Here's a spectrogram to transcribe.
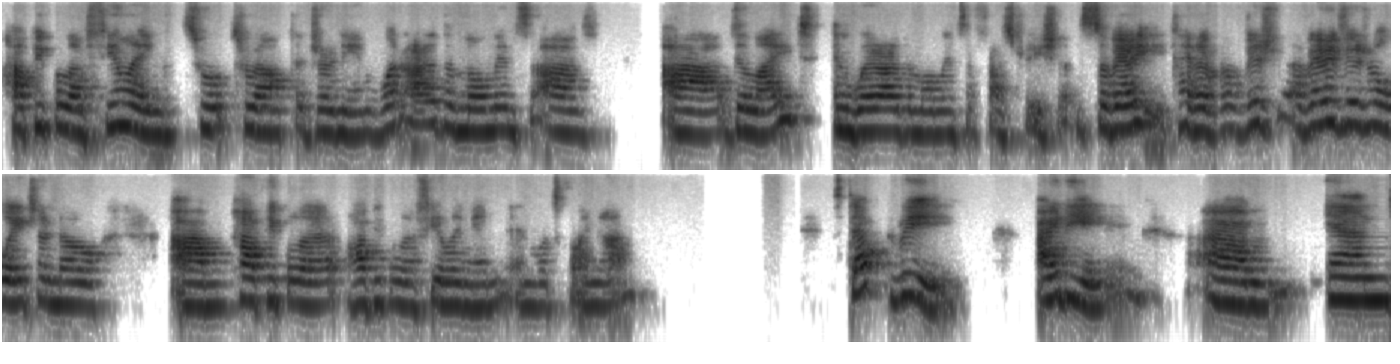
how people are feeling through, throughout the journey and what are the moments of uh, delight and where are the moments of frustration. So very kind of a, visual, a very visual way to know um, how people are how people are feeling and, and what's going on. Step three, ideating. Um, and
